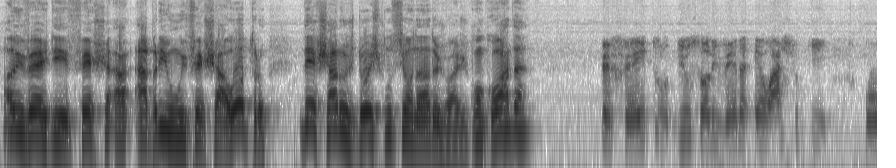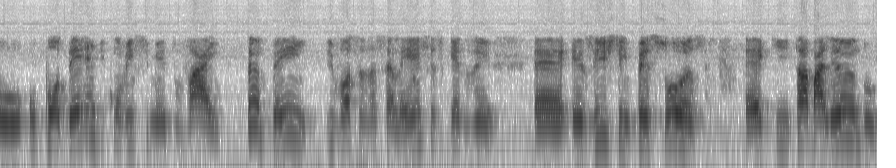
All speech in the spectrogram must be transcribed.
ao invés de fechar, abrir um e fechar outro, deixar os dois funcionando, Jorge. Concorda? Perfeito. Dilson Oliveira, eu acho que o, o poder de convencimento vai também de Vossas Excelências, quer dizer, é, existem pessoas é, que trabalhando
